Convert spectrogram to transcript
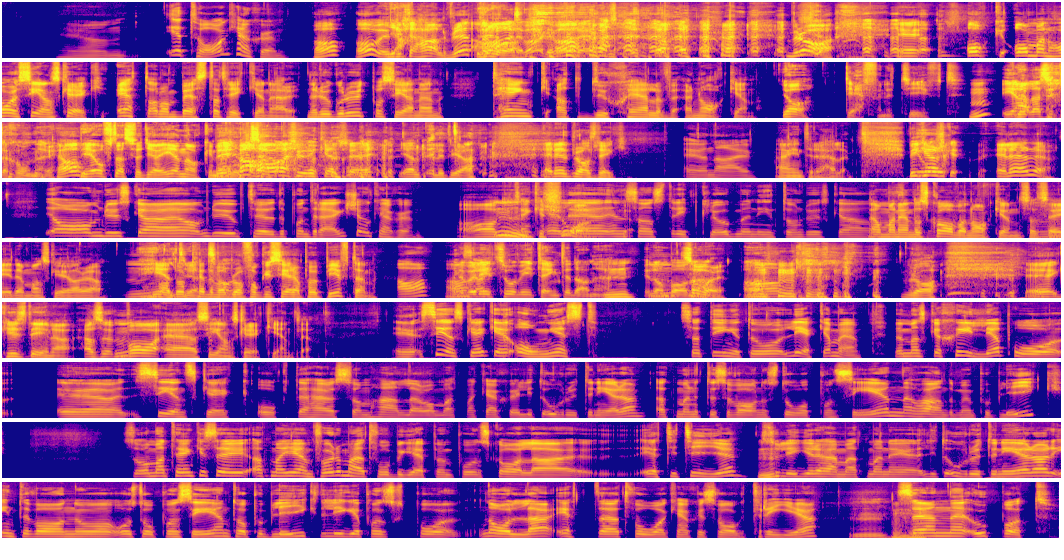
eh, ett tag kanske. Ja, ja lite halvrätt Ja, då. det var det. Var det. Bra. Eh, och om man har scenskräck, ett av de bästa tricken är, när du går ut på scenen, tänk att du själv är naken. ja. Definitivt. I alla situationer. Ja, Det är oftast för att jag är naken. på ja det kanske hjälper lite grann. Är det ett bra trick? Eh, nej. Nej, inte det heller. Vi Jo. kanske ska, eller är det? Ja, om du ska, om du uppträder på en dragshow kanske. Ja, du tänker så. Eller en sån strippklubb, men inte om du ska... Om man ändå ska vara naken, så att säga, i det man ska göra. Ja, Helt då kan rätt. det vara bra att fokusera på uppgiften. Ja, Det var lite så vi tänkte Danne, i de banorna. så var det. Ja. Bra. Eh, Kristina, alltså vad är scenskräck egentligen? Eh, scenskräck är ångest, så att det är inget att leka med. Men man ska skilja på eh, scenskräck och det här som handlar om att man kanske är lite orutinerad, att man inte är så van att stå på en scen och ha hand om en publik. Så om man tänker sig att man jämför de här två begreppen på en skala 1 till 10 så ligger det här med att man är lite orutinerad, inte van att, att stå på en scen, ta publik, det ligger på, en- på nolla, etta, tvåa, kanske svag trea. Sen eh, uppåt,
